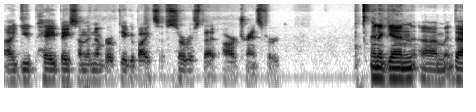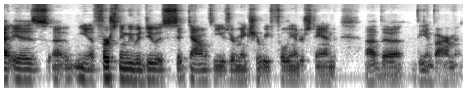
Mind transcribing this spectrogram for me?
uh, you pay based on the number of gigabytes of service that are transferred. And again, um, that is, uh, you know, first thing we would do is sit down with the user, make sure we fully understand uh, the, the environment.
